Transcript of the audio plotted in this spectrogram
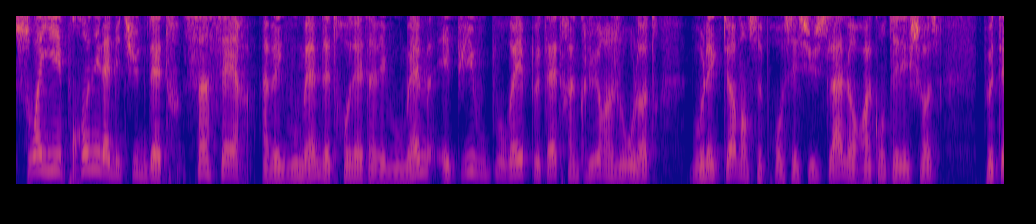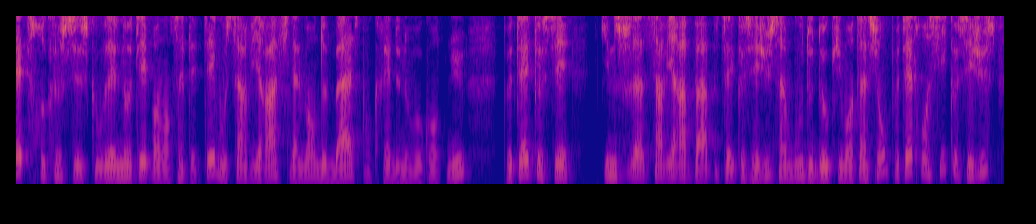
Soyez, prenez l'habitude d'être sincère avec vous-même, d'être honnête avec vous-même, et puis vous pourrez peut-être inclure un jour ou l'autre vos lecteurs dans ce processus-là, leur raconter les choses, Peut-être que ce que vous avez noté pendant cet été vous servira finalement de base pour créer de nouveaux contenus. Peut-être que c'est qui ne vous servira pas. Peut-être que c'est juste un bout de documentation. Peut-être aussi que c'est juste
